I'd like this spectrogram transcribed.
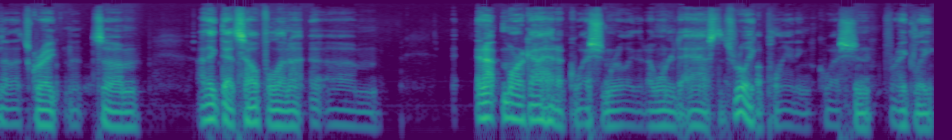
no, that's great. That's, um, I think that's helpful. And I, um, and I, Mark, I had a question really that I wanted to ask. It's really a planning question, frankly.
